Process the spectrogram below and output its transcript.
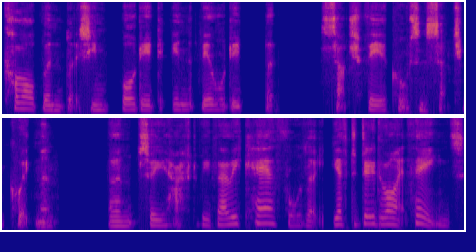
carbon that's embodied in the building of such vehicles and such equipment. Um, so you have to be very careful that you have to do the right things,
